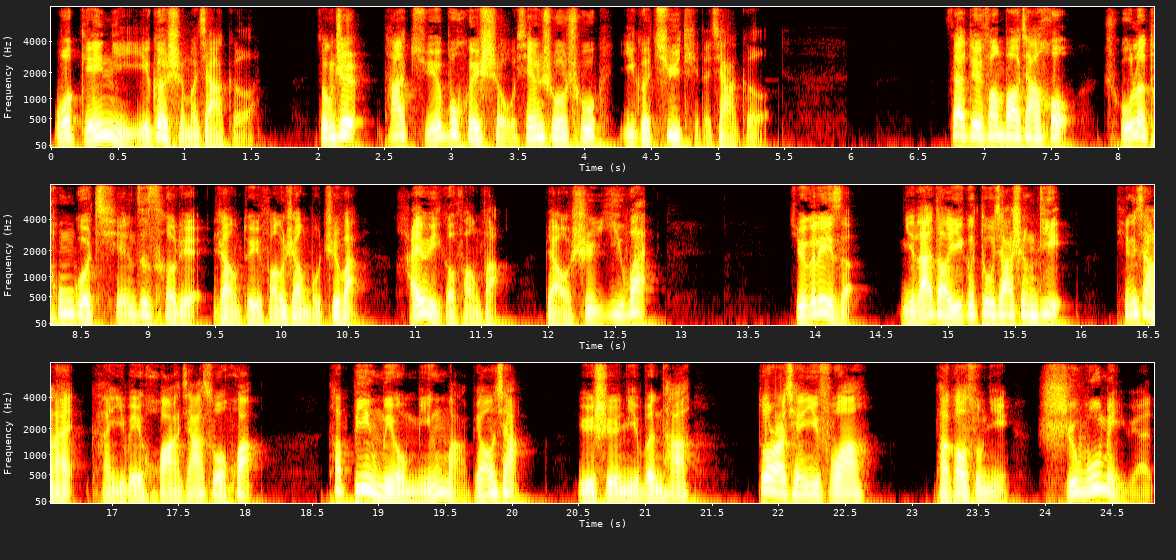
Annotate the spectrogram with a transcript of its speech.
我给你一个什么价格？”总之，他绝不会首先说出一个具体的价格。在对方报价后，除了通过钳子策略让对方让步之外，还有一个方法表示意外。举个例子，你来到一个度假胜地，停下来看一位画家作画，他并没有明码标价，于是你问他多少钱一幅啊？他告诉你。十五美元，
